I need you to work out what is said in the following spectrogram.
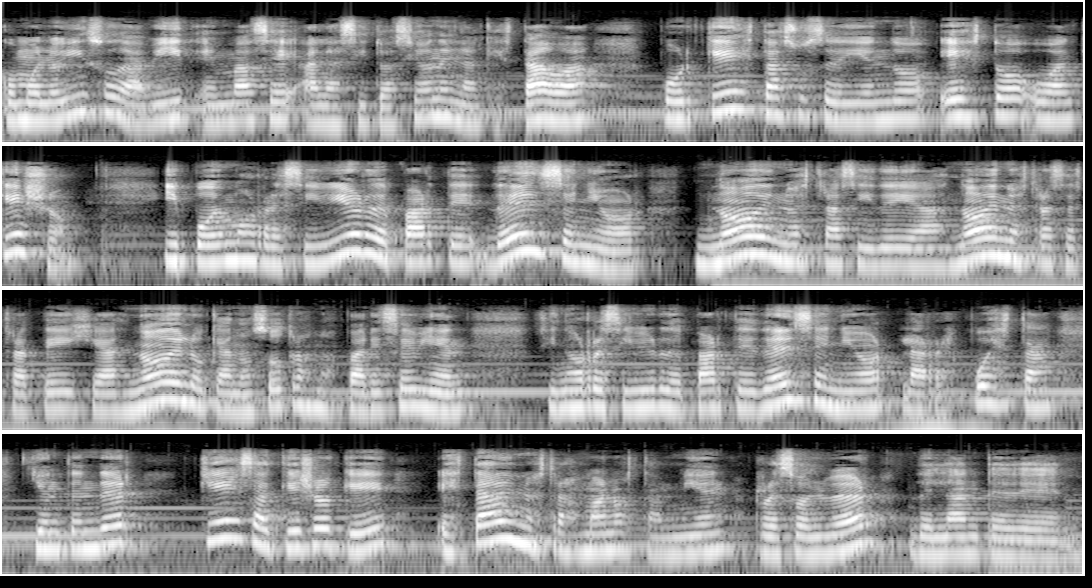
como lo hizo David en base a la situación en la que estaba, por qué está sucediendo esto o aquello y podemos recibir de parte del Señor, no de nuestras ideas, no de nuestras estrategias, no de lo que a nosotros nos parece bien, sino recibir de parte del Señor la respuesta y entender qué es aquello que está en nuestras manos también resolver delante de Él.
